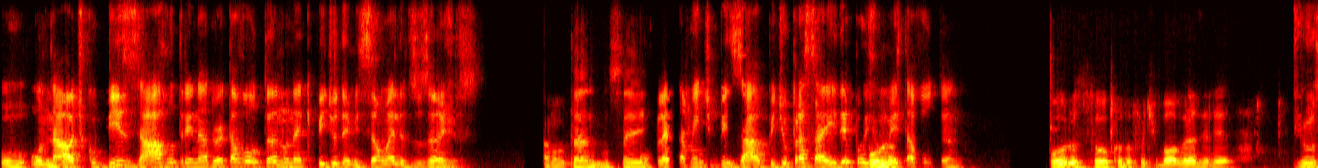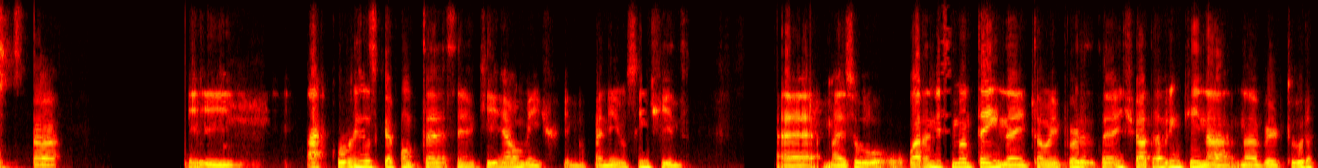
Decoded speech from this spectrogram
o, o Náutico, bizarro, o treinador tá voltando, né? Que pediu demissão, o Hélio dos Anjos. Tá voltando? Não sei. Completamente bizarro. Pediu para sair, depois puro, de um mês tá voltando. Puro soco do futebol brasileiro. Justo. Ah. E ah, coisas que acontecem aqui realmente, que não faz nenhum sentido. É, mas o, o, Guarani se mantém, né? Então é importante. Eu até brinquei na, na abertura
